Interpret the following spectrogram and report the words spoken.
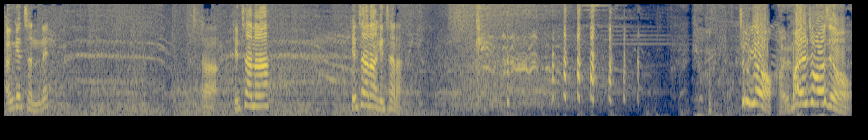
안 괜찮네? 자 괜찮아? 괜찮아 괜찮아. 저기요 아유. 말 좀 하세요.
